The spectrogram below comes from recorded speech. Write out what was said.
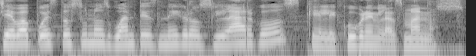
lleva puestos unos guantes negros largos que le cubren las manos.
